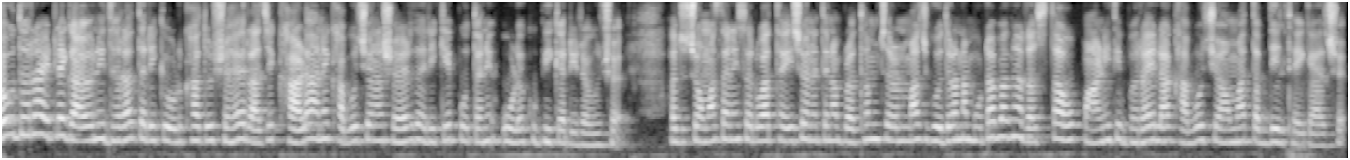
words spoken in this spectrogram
ગૌધરા એટલે ગાયોની ધરા તરીકે ઓળખાતું શહેર આજે ખાડા અને ખાબોચિયાના શહેર તરીકે પોતાની ઓળખ ઊભી કરી રહ્યું છે. હજુ ચોમાસાની શરૂઆત થઈ છે અને તેના પ્રથમ ચરણમાં જ ગોધરાના મોટાભાગના રસ્તાઓ પાણીથી ભરાયેલા ખાબોચિયાઓમાં તબદીલ થઈ ગયા છે.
